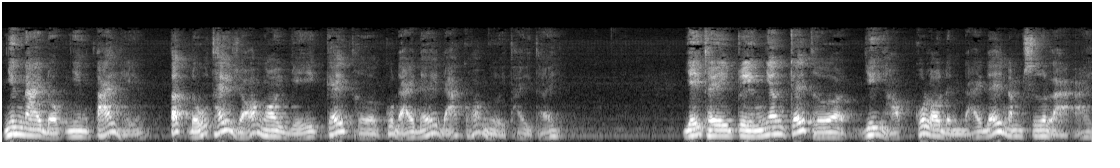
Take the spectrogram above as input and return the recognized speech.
Nhưng nay đột nhiên tái hiện, tất đủ thấy rõ ngôi vị kế thừa của đại đế đã có người thay thế. Vậy thì truyền nhân kế thừa di học của lôi đình đại đế năm xưa là ai?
